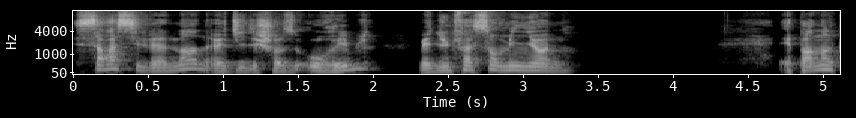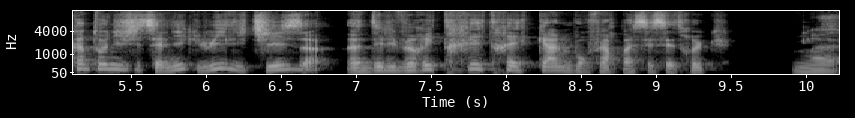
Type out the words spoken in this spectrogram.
Sarah Silverman elle dit des choses horribles, mais d'une façon mignonne. Et pendant qu'Anthony Jeselnik, lui, il utilise un delivery très très calme pour faire passer ses trucs. Ouais.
